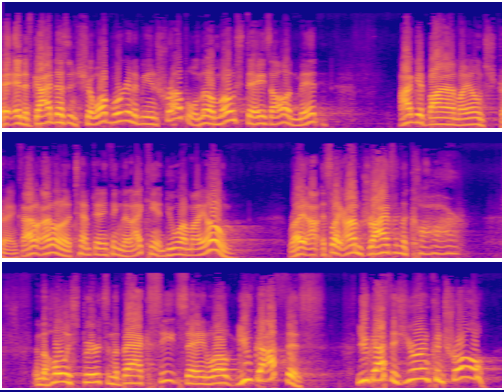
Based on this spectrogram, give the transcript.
And, and if God doesn't show up, we're going to be in trouble. No, most days, I'll admit, I get by on my own strength. I don't, I don't attempt anything that I can't do on my own. Right? It's like I'm driving the car, and the Holy Spirit's in the back seat saying, Well, you've got this. You got this. You're in control.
